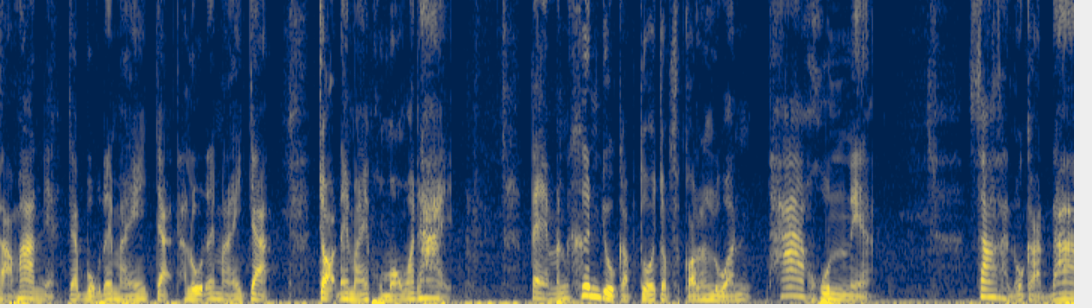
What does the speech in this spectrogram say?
สามารถเนี่ยจะบุกได้ไหมจะทะลุได้ไหมจะเจาะได้ไหมผมมองว่าได้ แต่มันขึ้นอยู่กับตัวจบสกอร์ล้วนๆถ้าคุณเนี่ยสร้างสรรค์โอกาสได้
